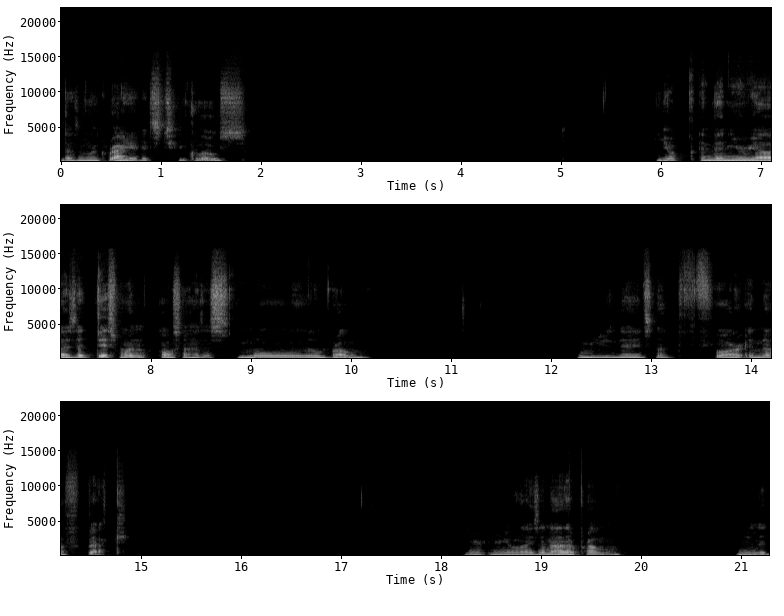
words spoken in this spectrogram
doesn't look right if it's too close. Yep, and then you realize that this one also has a small little problem. Which is that it's not far enough back. You realize another problem. That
